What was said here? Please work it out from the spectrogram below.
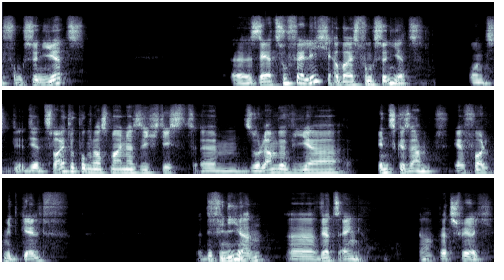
funktioniert sehr zufällig, aber es funktioniert. Und der zweite Punkt aus meiner Sicht ist, ähm, solange wir insgesamt Erfolg mit Geld definieren, äh, wird es eng, ja, wird schwierig.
